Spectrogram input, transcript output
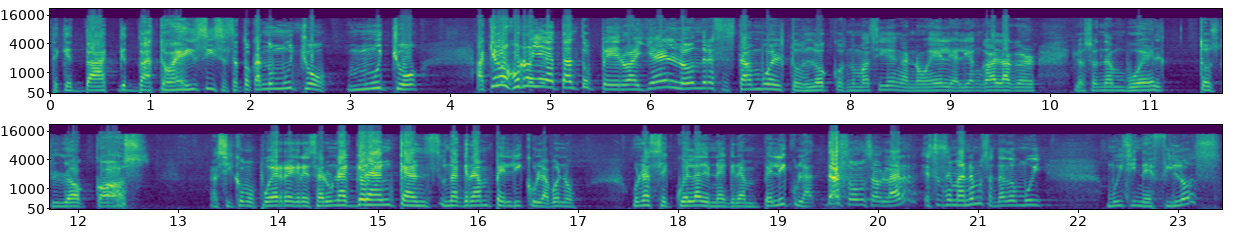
de Get Back, Get Back to Oasis, está tocando mucho, mucho. Aquí a lo mejor no llega tanto, pero allá en Londres están vueltos locos, nomás siguen a Noel y a Liam Gallagher, los andan vueltos locos. Así como puede regresar una gran can una gran película, bueno, una secuela de una gran película. De eso vamos a hablar. Esta semana hemos andado muy, muy cinéfilos.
